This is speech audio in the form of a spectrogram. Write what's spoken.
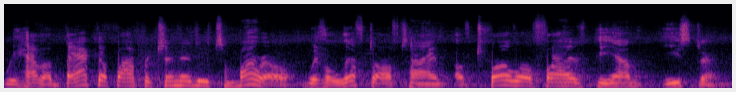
we have a backup opportunity tomorrow with a liftoff time of 12.05 p.m. Eastern.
